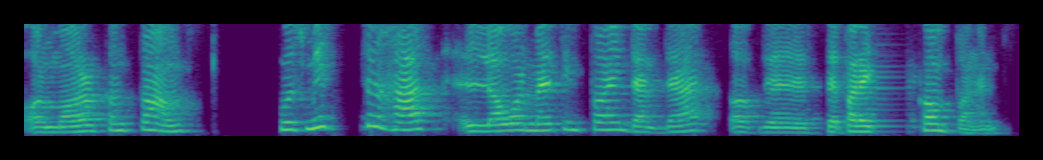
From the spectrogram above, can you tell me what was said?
or more compounds whose mixture has a lower melting point than that of the separate components.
